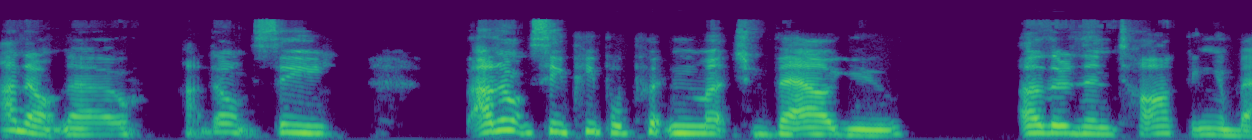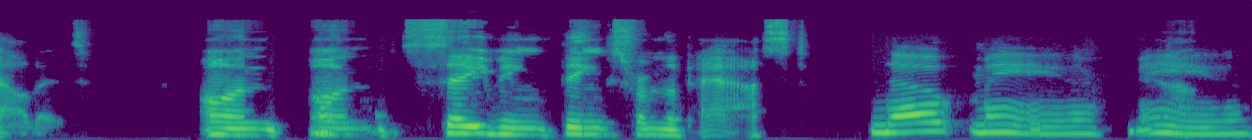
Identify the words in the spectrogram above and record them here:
I don't know I don't see I don't see people putting much value other than talking about it on on saving things from the past No, me either. Me Yeah. either.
